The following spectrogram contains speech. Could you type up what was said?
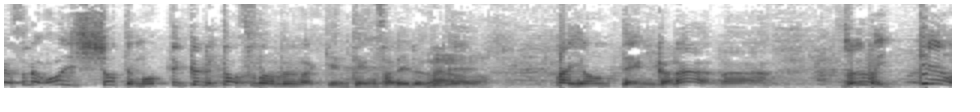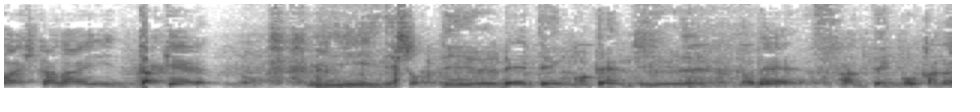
らそれをおいしょって持ってくるとその分は減点されるのでまあ4点からまあそれでも1点は引かないだけいいでしょっていう0.5点っていうので3.5かな。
